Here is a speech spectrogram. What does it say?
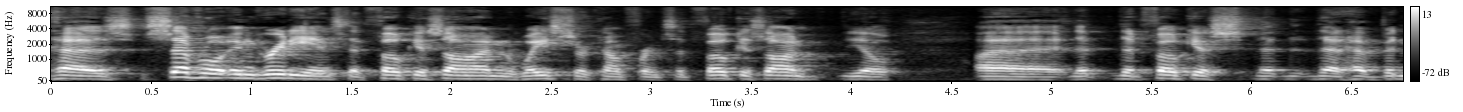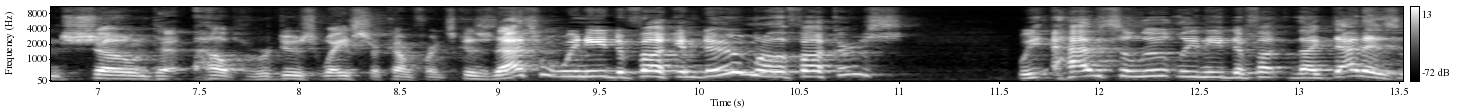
has several ingredients that focus on waist circumference, that focus on you know uh, that that focus that that have been shown to help reduce waist circumference because that's what we need to fucking do, motherfuckers. We absolutely need to fuck like that is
